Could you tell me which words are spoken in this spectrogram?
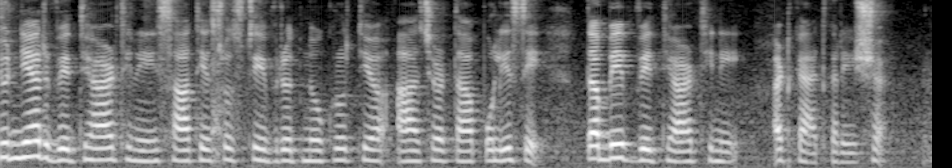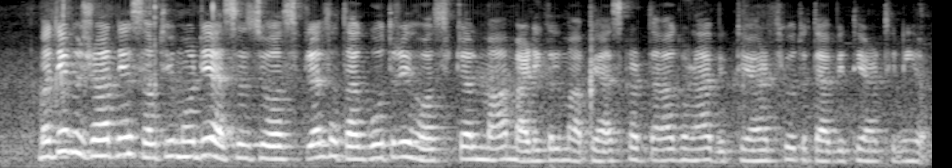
જુનિયર વિદ્યાર્થીની સાથે સૃષ્ટિ વિરુદ્ધનું કૃત્ય આચરતા પોલીસે તબીબ વિદ્યાર્થીની અટકાયત કરી છે. મધ્ય ગુજરાતની સૌથી મોટી એસએસજી હોસ્પિટલ તથા ગોત્રી હોસ્પિટલમાં મેડિકલમાં અભ્યાસ કરતા ઘણા વિદ્યાર્થીઓ તથા વિદ્યાર્થીનીઓ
